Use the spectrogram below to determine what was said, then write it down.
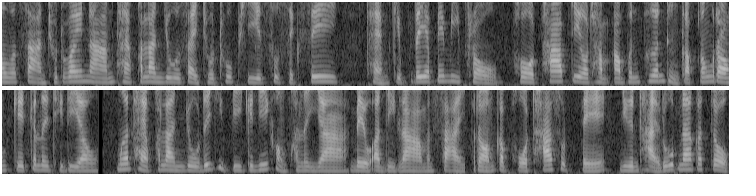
อวสานชุดว่ายน้ำแท็กพลันยูใส่ชุดทูพีซสุดเซ็กซี่ แถมเก็บเรียบไม่มีโผล่โพสภาพเดียวทำเอาเพื่อนๆ ถึงกับต้องร้องเกตกันเลยทีเดียว เมื่อแท็กพลันยูได้หยิบบีกินี่ของภรรยา เบลอดิลามันใส่ พร้อมกับโพสท่าสุดเป๊ะ ยืนถ่ายรูปหน้ากระจก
